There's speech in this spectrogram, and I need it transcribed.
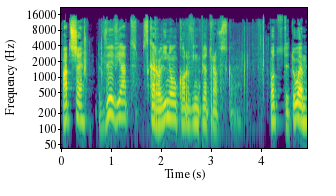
Patrzę, wywiad z Karoliną Korwin-Piotrowską. Pod tytułem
